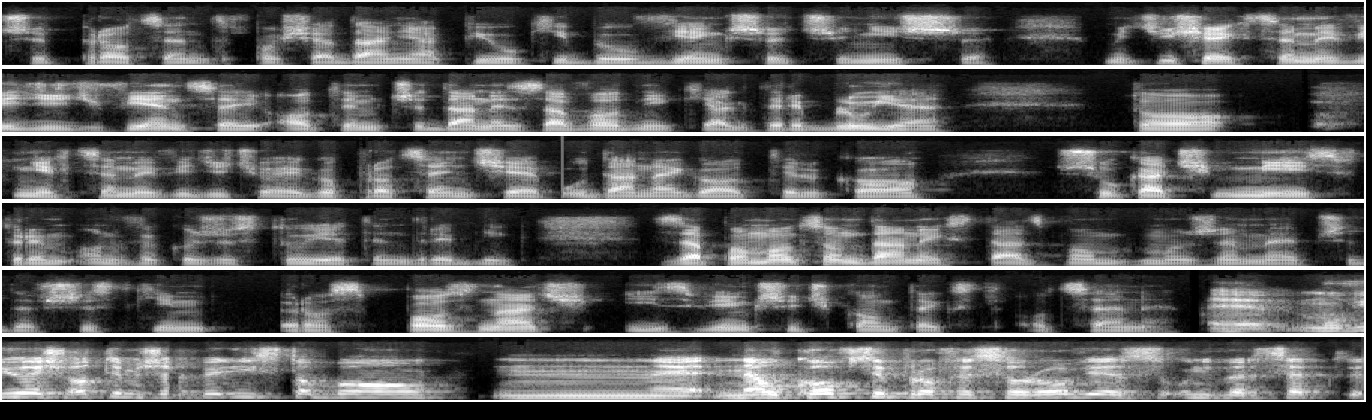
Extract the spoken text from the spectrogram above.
czy procent posiadania piłki był większy czy niższy. My dzisiaj chcemy wiedzieć więcej o tym, czy dany zawodnik jak drybluje, to nie chcemy wiedzieć o jego procencie udanego, tylko szukać miejsc, w którym on wykorzystuje ten dribbling. Za pomocą danych StatsBomb możemy przede wszystkim rozpoznać i zwiększyć kontekst oceny. E, mówiłeś o tym, że byli z Tobą mm, naukowcy, profesorowie z uniwersytetu,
